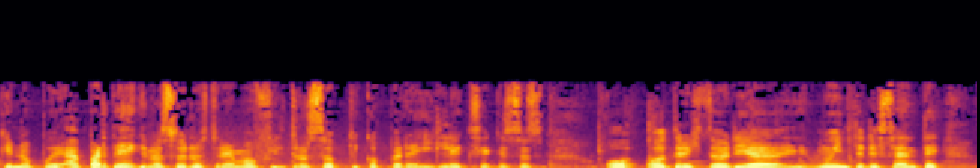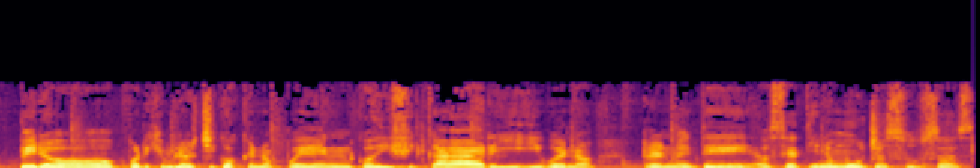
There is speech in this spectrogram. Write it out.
que no puede, aparte de que nosotros traemos filtros ópticos para dislexia, que eso es o- otra historia eh, muy interesante, pero por ejemplo los chicos que no pueden codificar y, y bueno, realmente, o sea, tiene muchos usos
